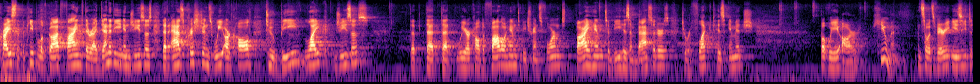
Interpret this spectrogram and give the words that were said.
Christ, that the people of God find their identity in Jesus, that as Christians we are called to be like Jesus, that, that, that we are called to follow him, to be transformed by him, to be his ambassadors, to reflect his image. But we are human. And so it's very easy to,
